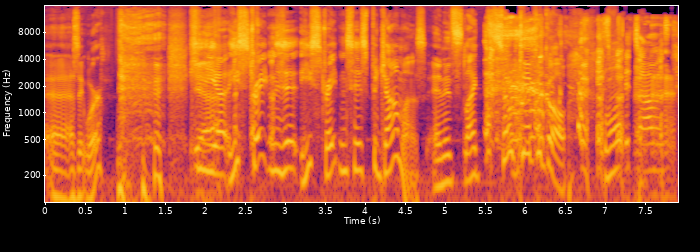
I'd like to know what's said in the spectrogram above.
uh, as it were, he Yeah. uh, he straightens his, he straightens his pajamas, and it's like so typical. Pajamas.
